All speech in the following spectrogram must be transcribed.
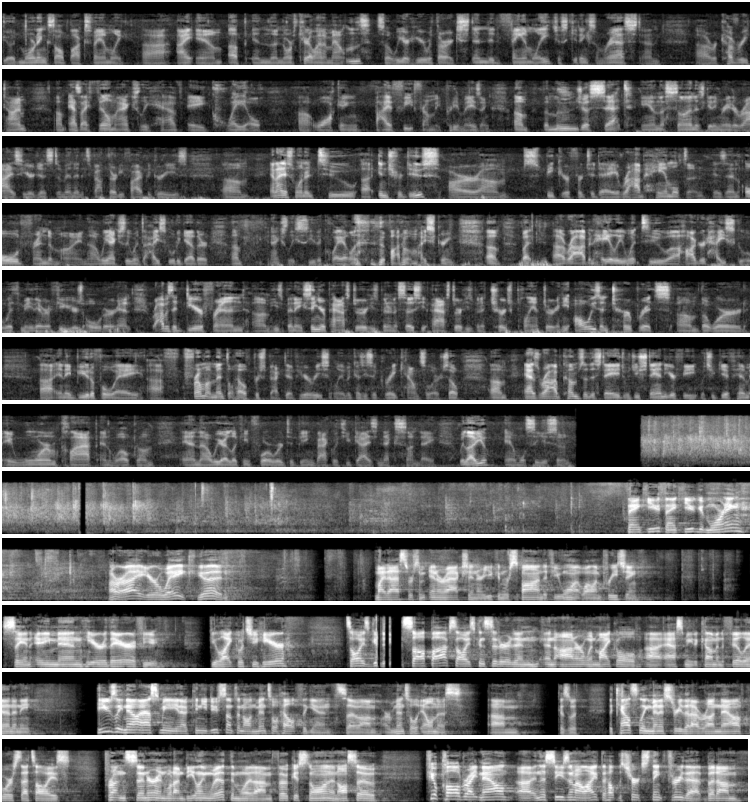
Good morning, Saltbox family. Uh, I am up in the North Carolina mountains, so we are here with our extended family, just getting some rest and uh, recovery time. Um, as I film, I actually have a quail uh, walking five feet from me. Pretty amazing. Um, the moon just set, and the sun is getting ready to rise here just a minute. It's about 35 degrees. Um, and I just wanted to uh, introduce our um, speaker for today. Rob Hamilton is an old friend of mine. Uh, we actually went to high school together. Um, you can actually see the quail in the bottom of my screen. Um, but uh, Rob and Haley went to uh, Hoggard High School with me. They were a few years older. And Rob is a dear friend. Um, he's been a senior pastor, he's been an associate pastor, he's been a church planter, and he always interprets um, the word uh, in a beautiful way uh, f- from a mental health perspective here recently because he's a great counselor. So, um, as Rob comes to the stage, would you stand to your feet? Would you give him a warm clap and welcome? And uh, we are looking forward to being back with you guys next Sunday. We love you, and we'll see you soon. Thank you. Thank you. Good morning. All right, you're awake. Good. Might ask for some interaction, or you can respond if you want while I'm preaching. Say an amen here or there if you, if you like what you hear. It's always good to be in Saltbox. Always consider it an, an honor when Michael uh, asked me to come and to fill in, and he he usually now asks me, you know, can you do something on mental health again? So, um, or mental illness, because um, with the counseling ministry that I run now, of course, that's always front and center in what I'm dealing with and what I'm focused on, and also feel called right now uh, in this season of my life to help the church think through that. But um,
